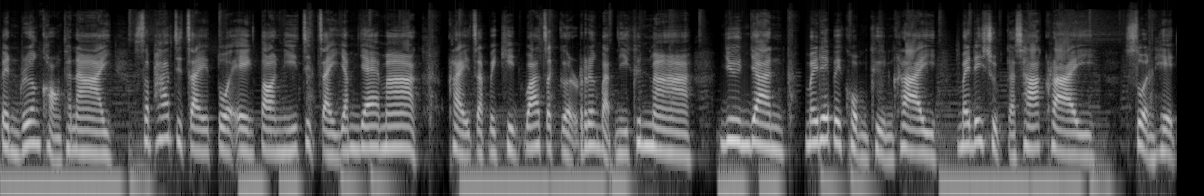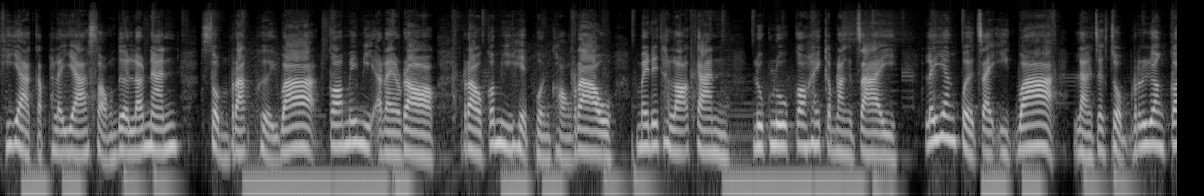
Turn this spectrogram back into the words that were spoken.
เป็นเรื่องของทนาย สภาพจิตใจตัวเองตอนนี้จิตใจย่ำแย่มาก ใครจะไปคิดว่าจะเกิดเรื่องแบบนี้ขึ้นมา ยืนยันไม่ได้ไปข่มขืนใคร ไม่ได้ฉุดกระชากใคร ส่วนเหตุที่หย่ากับภรรยา 2 เดือนแล้วนั้น สมรักเผยว่าก็ไม่มีอะไรหรอก เราก็มีเหตุผลของเรา ไม่ได้ทะเลาะกัน ลูกๆก็ให้กำลังใจ และยังเปิดใจอีกว่า หลังจากจบเรื่องก็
